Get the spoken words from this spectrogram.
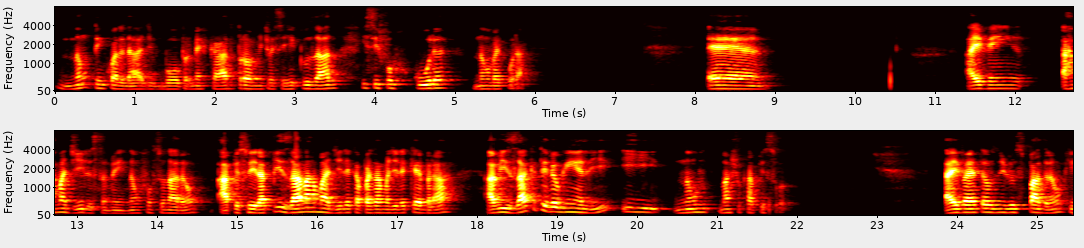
não tem qualidade boa para o mercado, provavelmente vai ser recusado e se for cura, não vai curar. É... Aí vem armadilhas também, não funcionarão. A pessoa irá pisar na armadilha, é capaz da armadilha quebrar, avisar que teve alguém ali e não machucar a pessoa. Aí vai até os níveis padrão, que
